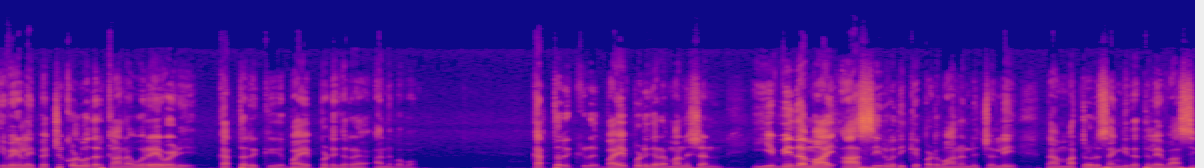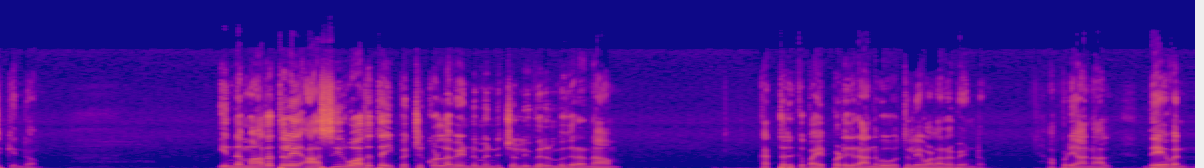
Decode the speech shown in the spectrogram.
இவைகளை பெற்றுக்கொள்வதற்கான ஒரே வழி கர்த்தருக்கு பயப்படுகிற அனுபவம். கர்த்தருக்கு பயப்படுகிற மனுஷன் இவ்விதமாய் ஆசீர்வதிக்கப்படுவான் என்று சொல்லி நாம் மற்றொரு சங்கீதத்திலே வாசிக்கின்றோம். இந்த மாதத்திலே ஆசீர்வாதத்தை பெற்றுக்கொள்ள வேண்டும் என்று சொல்லி விரும்புகிற நாம் கர்த்தருக்கு பயப்படுகிற அனுபவத்திலே வளர வேண்டும். அப்படியானால் தேவன்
